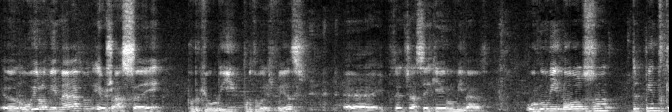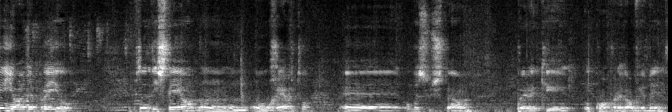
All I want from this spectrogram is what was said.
Uh, o iluminado eu já sei, porque eu li por duas vezes, uh, e portanto já sei que é iluminado. O luminoso depende de quem olha para ele. E, portanto, isto é um, um, um repto, uh, uma sugestão para que o comprem, obviamente,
